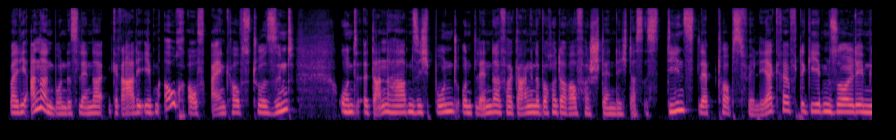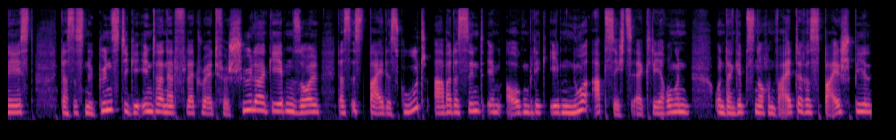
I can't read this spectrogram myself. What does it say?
weil die anderen Bundesländer gerade eben auch auf Einkaufstour sind. Und dann haben sich Bund und Länder vergangene Woche darauf verständigt, dass es Dienstlaptops für Lehrkräfte geben soll demnächst, dass es eine günstige Internet-Flatrate für Schüler geben soll. Das ist beides gut, aber das sind im Augenblick eben nur Absichtserklärungen. Und dann gibt es noch ein weiteres Beispiel.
